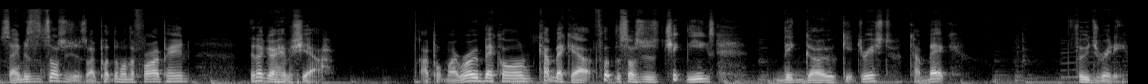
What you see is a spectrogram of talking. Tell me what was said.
Same as the sausages. I put them on the fry pan, then I go have a shower. I put my robe back on, come back out, flip the sausages, check the eggs, then go get dressed, come back. Food's ready.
